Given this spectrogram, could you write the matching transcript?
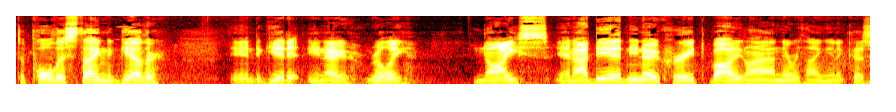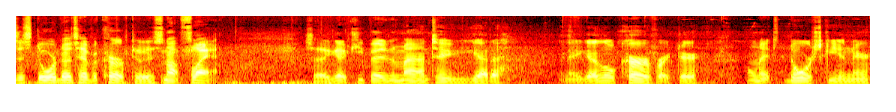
to pull this thing together and to get it, you know, really nice. And I did, you know, create the body line and everything in it because this door does have a curve to it. It's not flat. So you got to keep that in mind too. You got to, you know, you got a little curve right there on that door skin there.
